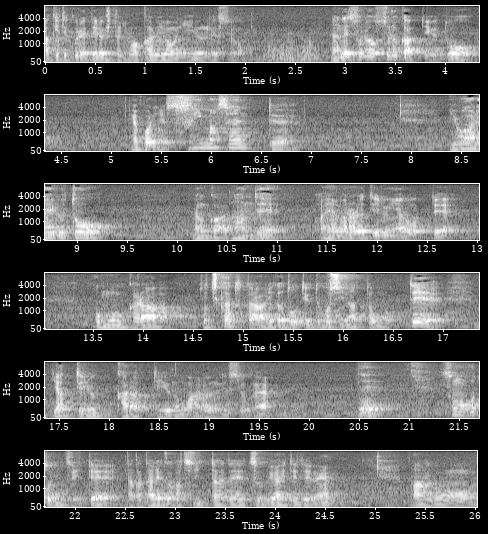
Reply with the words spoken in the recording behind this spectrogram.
開けてくれてる人に分かるように言うんですよ。なんでそれをするかっていうとやっぱりね「すいません」って言われるとなんかなんで謝られてるんやろうって思うからどっちかって言ったらありがとうって言ってほしいなって思ってやってるからっていうのもあるんですよね。でそのことについてなんか誰かがツイッターでつぶやいててねあの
